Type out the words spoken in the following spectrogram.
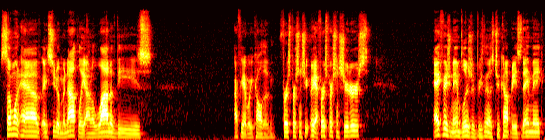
somewhat have a pseudo monopoly on a lot of these. I forget what you call them. First person shoot. Oh yeah, first person shooters. Activision and Blizzard, between those two companies, they make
